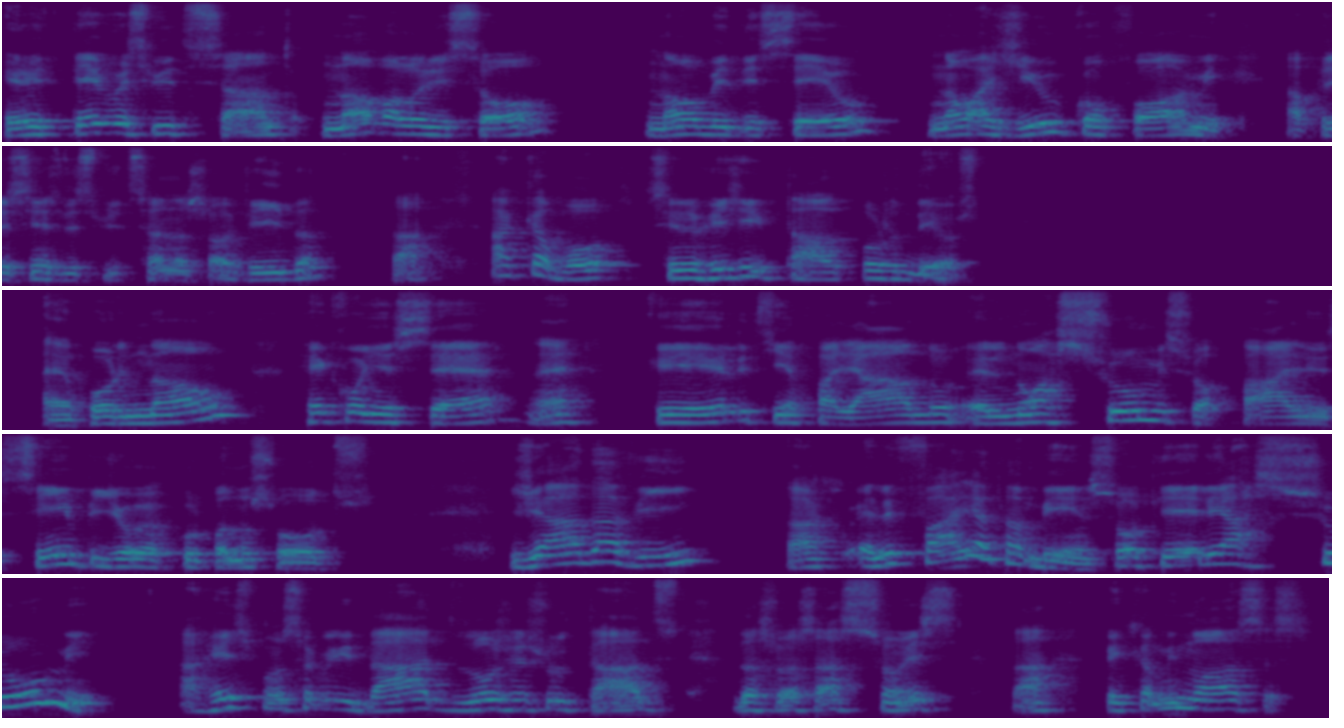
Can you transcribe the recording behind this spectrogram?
ele teve o Espírito Santo, não valorizou, não obedeceu, não agiu conforme a presença do Espírito Santo na sua vida, tá? acabou sendo rejeitado por Deus. É, por não reconhecer né, que ele tinha falhado, ele não assume sua falha, ele sempre joga a culpa nos outros. Já Davi, ele falha também, só que ele assume a responsabilidade dos resultados das suas ações tá, pecaminosas.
